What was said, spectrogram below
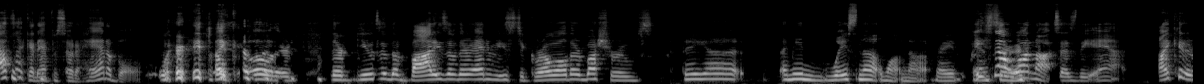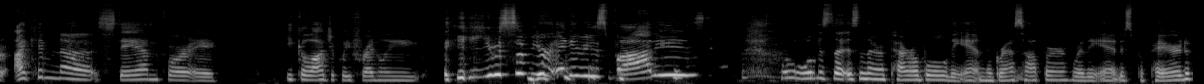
That's like an episode of Hannibal, where it's like, oh, they're they're using the bodies of their enemies to grow all their mushrooms. They uh I mean, waste not, want not, right? Waste Answer. not, want not, says the ant. I can I can uh, stand for a ecologically friendly use of your enemies' bodies. Well, what was that? Isn't there a parable, the ant and the grasshopper, where the ant is prepared?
